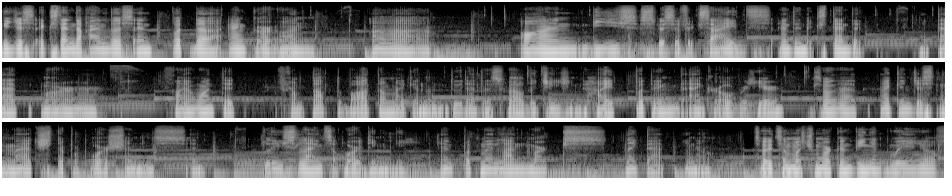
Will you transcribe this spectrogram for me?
you just extend the canvas and put the anchor on uh, on these specific sides and then extend it like that or if I want it from top to bottom I can do that as well by changing the height putting the anchor over here so that I can just match the proportions and place lines accordingly and put my landmarks like that, you know. So it's a much more convenient way of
